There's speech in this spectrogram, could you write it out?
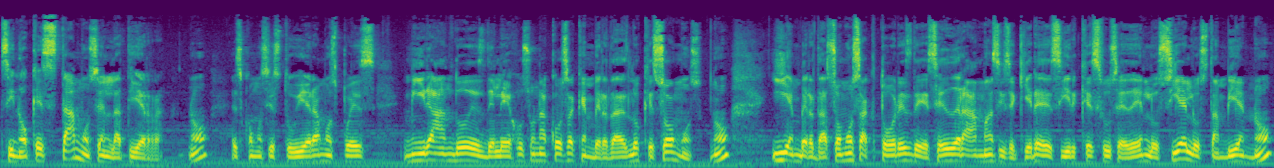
sino que estamos en la tierra, ¿no? Es como si estuviéramos pues mirando desde lejos una cosa que en verdad es lo que somos, ¿no? Y en verdad somos actores de ese drama, si se quiere decir que sucede en los cielos también, ¿no?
